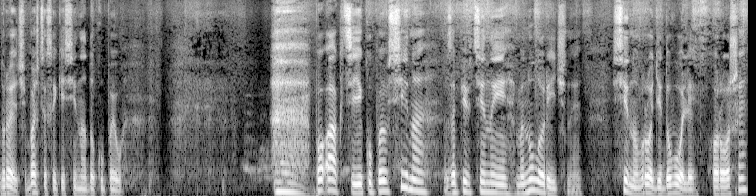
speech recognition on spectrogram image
До речі, бачите, скільки сіна докупив. По акції купив сіна за півціни минулорічне. Сіно вроді доволі хороше,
